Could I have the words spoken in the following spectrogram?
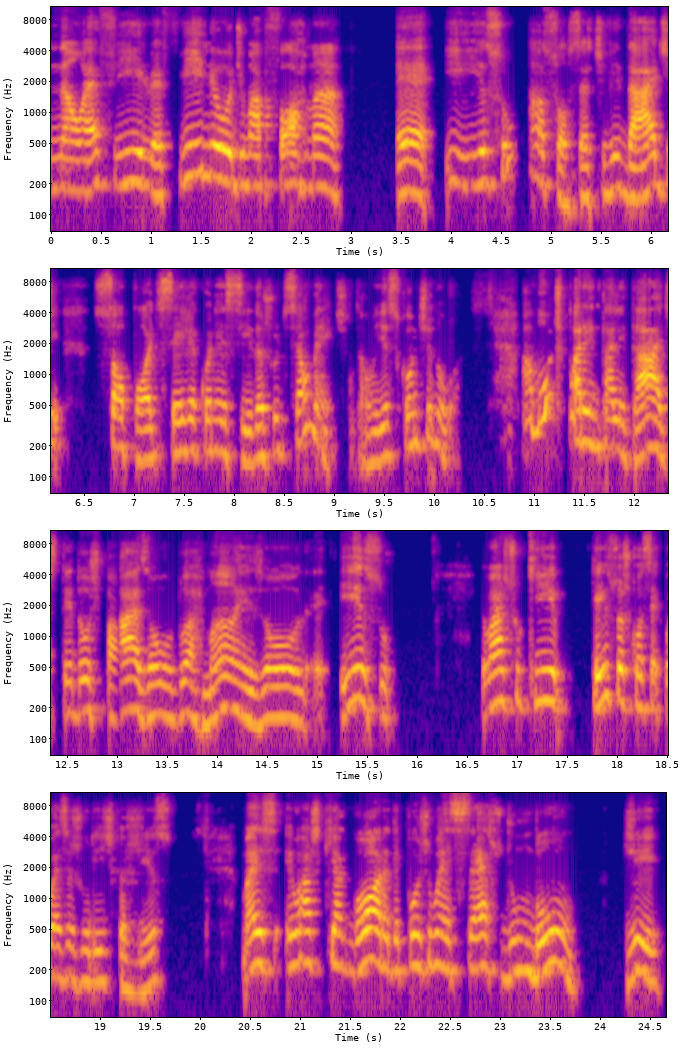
não é filho, é filho de uma forma. É, e isso, a associatividade só pode ser reconhecida judicialmente. Então, isso continua. A multiparentalidade, ter dois pais ou duas mães, ou isso, eu acho que tem suas consequências jurídicas disso, mas eu acho que agora, depois de um excesso, de um boom de.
